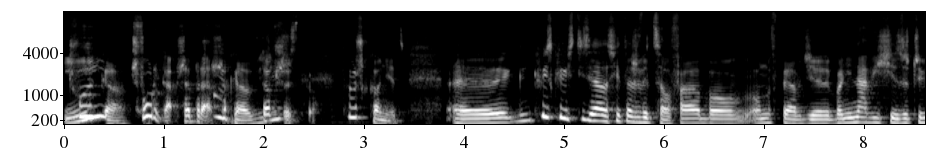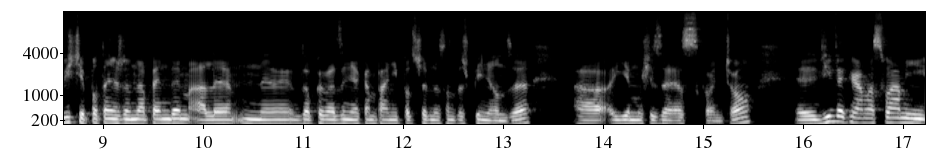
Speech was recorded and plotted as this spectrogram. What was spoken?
i czwórka, czwórka przepraszam. Czwórka, to wszystko. To już koniec. E, Chris Christie zaraz się też wycofa, bo on wprawdzie, bo nienawiść jest rzeczywiście potężnym napędem, ale mm, do prowadzenia kampanii potrzebne są też pieniądze, a jemu się zaraz skończą. E, Vivek Ramaswamy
